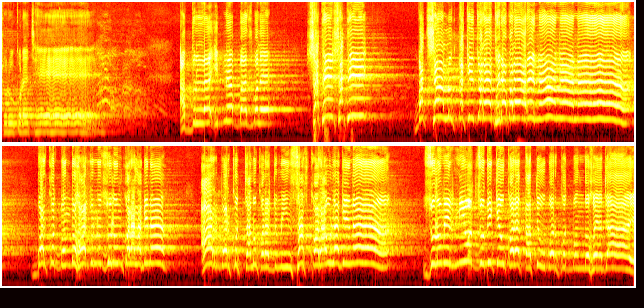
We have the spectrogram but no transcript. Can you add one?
শুরু করেছে। আব্দুল্লাহ ইবনে আব্বাস বলে, সাথে সাথে বাদশাহ লোকটাকে জড়া ধরে বলে, আরে না না না, বরকত বন্ধ জন্য জুলুম করা লাগে না। আর বরকত চালু করার জন্য ইনসাফ করাও লাগে না। জুলুমের নিয়ত যদি কেউ করে, তাতেও বরকত বন্ধ হয়ে যায়।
